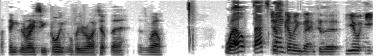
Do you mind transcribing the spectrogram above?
I think the Racing Point will be right up there as well. well, that's Just going. coming back to the you. you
